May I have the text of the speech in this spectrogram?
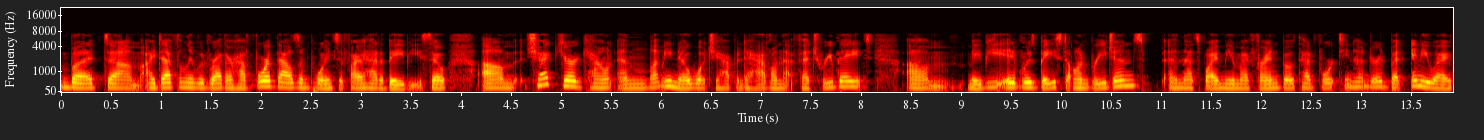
but um, I definitely would rather have 4,000 points if I had a baby. So um, check your account and let me know what you happen to have on that fetch rebate. Um, maybe it was based on regions, and that's why me and my friend both had 1400 but anyway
